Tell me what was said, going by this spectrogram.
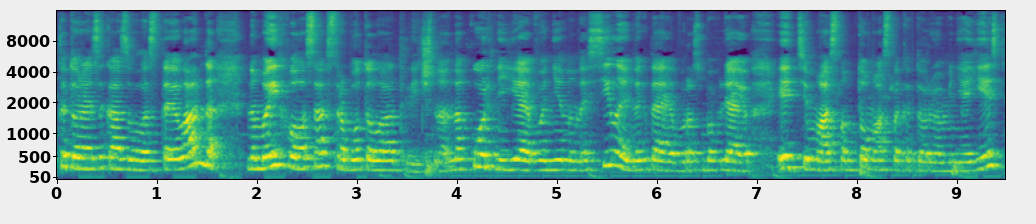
которое я заказывала с Таиланда, на моих волосах сработало отлично. На корни я его не наносила, иногда я его разбавляю этим маслом, то масло, которое у меня есть.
